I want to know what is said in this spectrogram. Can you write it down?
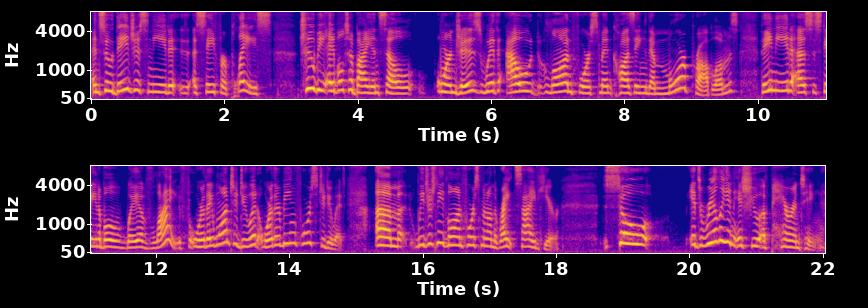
And so they just need a safer place to be able to buy and sell oranges without law enforcement causing them more problems. They need a sustainable way of life, or they want to do it, or they're being forced to do it. Um, we just need law enforcement on the right side here. So it's really an issue of parenting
